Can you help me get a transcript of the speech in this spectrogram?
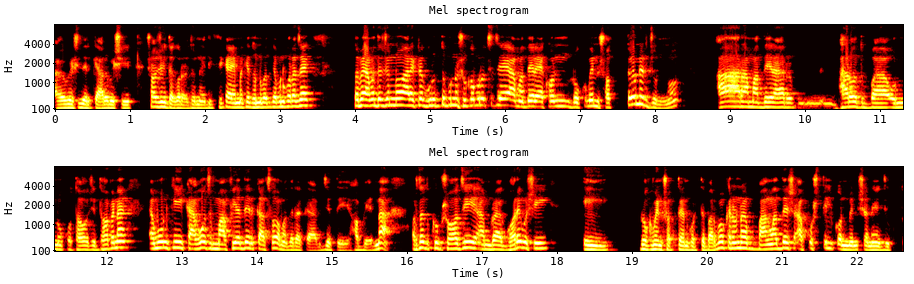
আদিবাসীদেরকে আরও বেশি সহযোগিতা করার জন্য এদিক থেকে আইমাকে ধন্যবাদ জ্ঞাপন করা যায়। তবে আমাদের জন্য আর একটা গুরুত্বপূর্ণ সুখবর হচ্ছে যে, আমাদের এখন ডকুমেন্ট সত্যায়নের জন্য আর আমাদের আর ভারত বা অন্য কোথাও যেতে হবে না, এমনকি কাগজ মাফিয়াদের কাছেও আমাদের আর যেতে হবে না। অর্থাৎ খুব সহজেই আমরা ঘরে বসেই এই ডকুমেন্ট সত্যায়ন করতে পারব। কেননা বাংলাদেশ আপোস্তিল কনভেনশনে যুক্ত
